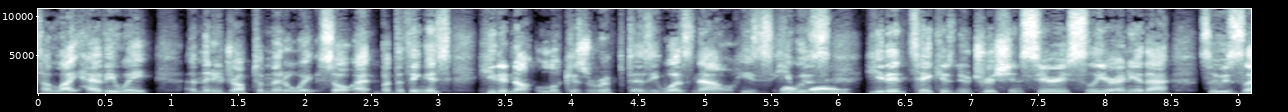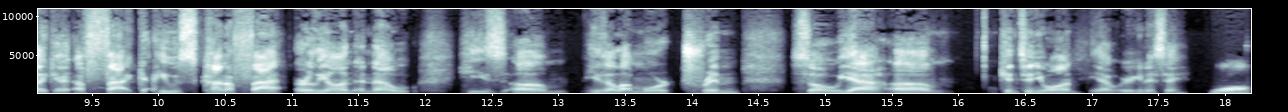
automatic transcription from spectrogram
to light heavyweight, and then he dropped to middleweight. So, uh, but the thing is, he did not look as ripped as he was now. He's he was he didn't take his nutrition seriously or any of that. So he was like a, a fat guy. He was kind of fat early on, and now he's um he's a lot more trim. So yeah, um, continue on. Yeah, what were you gonna say? Yeah.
